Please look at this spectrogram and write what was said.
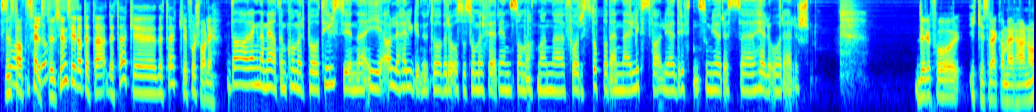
Så Men Statens helsetilsyn sier at dette, dette, er ikke, dette, er ikke, forsvarlig? Da regner jeg med at de kommer på tilsyn i alle helgene utover, og også sommerferien, sånn at man får stoppa den livsfarlige driften som gjøres hele året ellers. Dere får ikke streika mer her nå,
